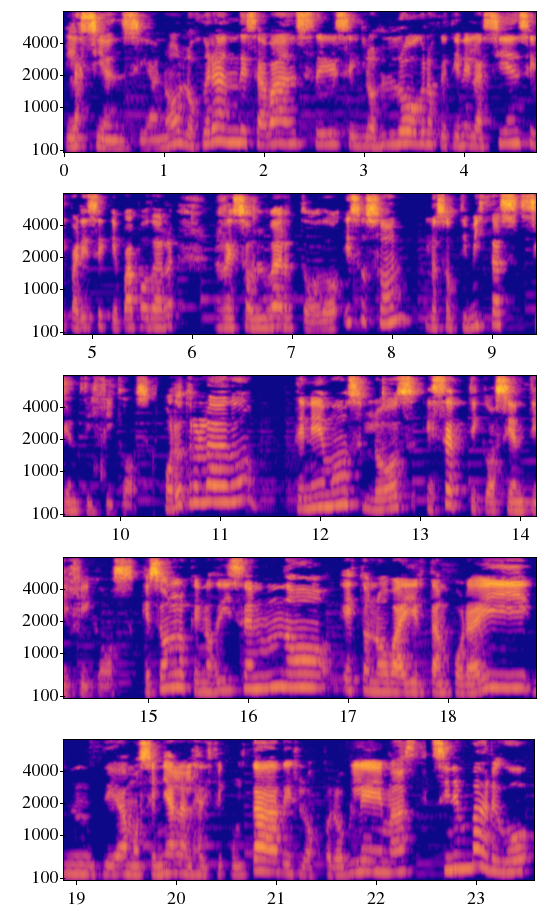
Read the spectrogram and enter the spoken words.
la ciencia, ¿no? Los grandes avances y los logros que tiene la ciencia y parece que va a poder resolver todo. Esos son los optimistas científicos. Por otro lado, tenemos los escépticos científicos, que son los que nos dicen, no, esto no va a ir tan por ahí, digamos, señalan las dificultades, los problemas. Sin embargo,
